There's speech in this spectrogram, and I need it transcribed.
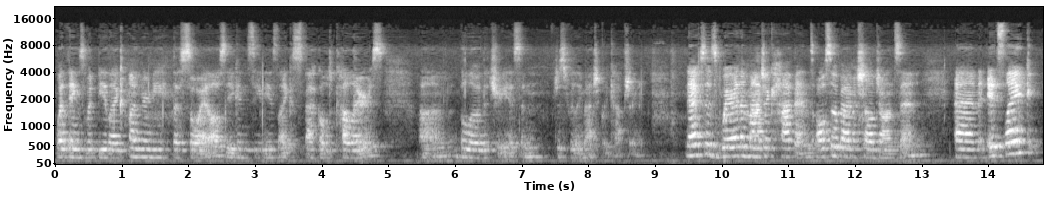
what things would be like underneath the soil. So you can see these like speckled colors um, below the trees and just really magically captured. Next is Where the Magic Happens, also by Michele Johnsen. And it's like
